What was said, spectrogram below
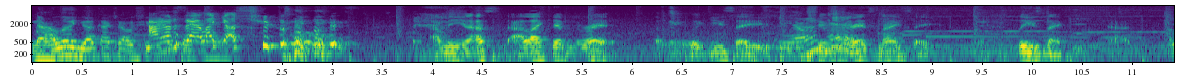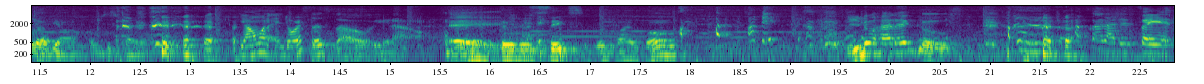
Nah, I love you. I got y'all shoes. I understand. I like y'all shoes. I mean, I, I like Kevin Durant. I mean, what can you say? Yeah. Kevin Durant's nice. Say, please, Nike. I love y'all. I'm just playing. y'all want to endorse us though, you know. hey, Through the six with my bones. Okay. you know how that goes. I'm glad I didn't say it.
